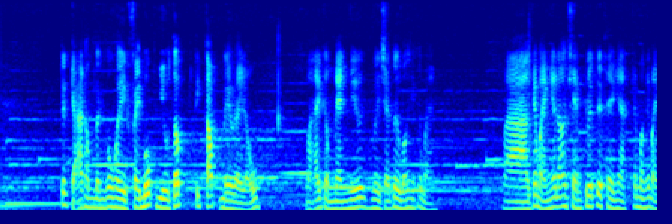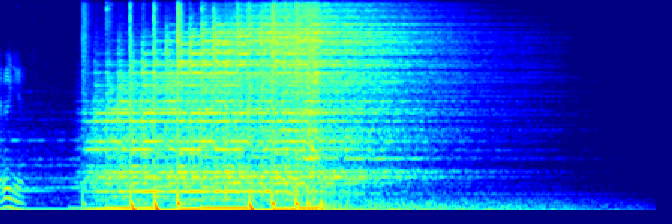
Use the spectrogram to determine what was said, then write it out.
Tất cả thông tin của huy facebook youtube tiktok đều đầy đủ. Và hãy comment dưới huy sẽ tư vấn cho các bạn. Và các bạn nhớ đón xem clip tiếp theo nha. Cảm ơn các bạn rất nhiều.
